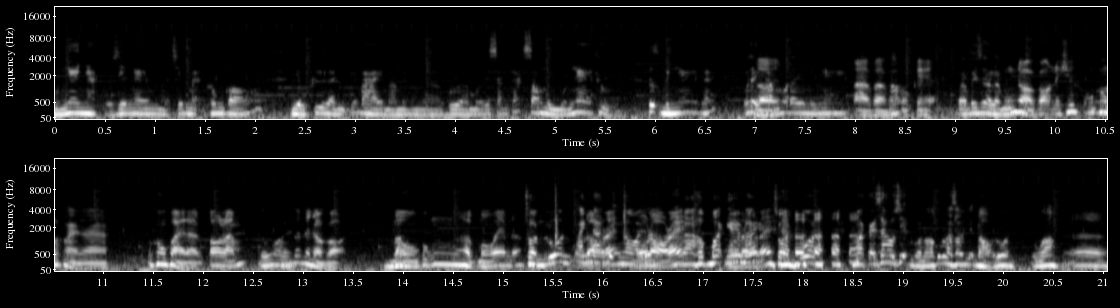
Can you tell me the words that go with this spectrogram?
muốn nghe nhạc của riêng em mà trên mạng không có nhiều khi là những cái bài mà mình uh, vừa mới sáng tác xong mình muốn nghe thử tự mình nghe đấy có thể Rồi. cắm vào đây mình nghe À vâng, Đó. ok ạ. và bây giờ là Cũng muốn nhỏ gọn đấy chứ, cũng không phải là cũng không phải là to lắm, đúng rồi cũng rất là nhỏ gọn. Màu cũng hợp màu em nữa. chuẩn luôn Màu anh đang đấy, định nói màu đỏ là, đấy. là hợp mệnh Màu em đấy đấy. chuẩn luôn mà cái giao diện của nó cũng là giao diện đỏ luôn đúng không Ờ,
